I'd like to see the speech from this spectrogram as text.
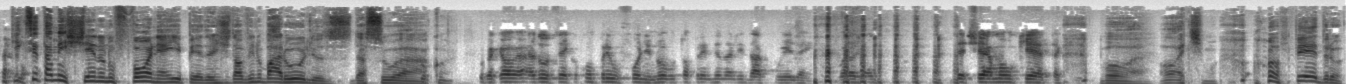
O que, que você está mexendo no fone aí, Pedro? A gente está ouvindo barulhos da sua. Desculpa, é que eu adotei que eu comprei um fone novo, estou aprendendo a lidar com ele ainda. Agora já deixei a mão quieta aqui. Boa, ótimo. Ô, Pedro,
